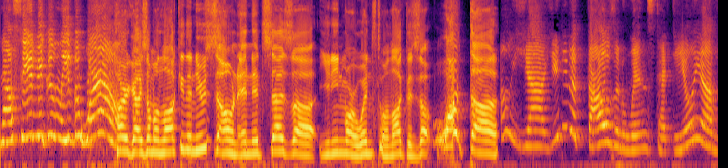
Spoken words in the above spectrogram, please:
Now see if you can leave the world. All right, guys. I'm unlocking the new zone, and it says uh you need more wins to unlock this zone. What the? Oh yeah, you need a thousand wins, Techy. You only have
